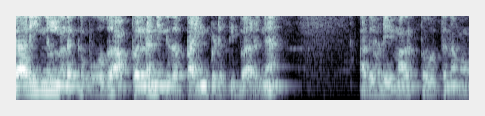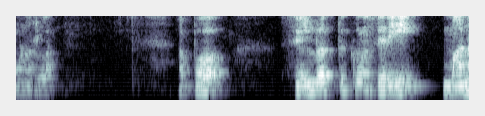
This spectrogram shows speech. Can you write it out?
காரியங்கள் நடக்க போகுதோ அப்போல்லாம் நீங்கள் இதை பயன்படுத்தி பாருங்கள் அதனுடைய மகத்துவத்தை நம்ம உணரலாம். அப்போது செல்வத்துக்கும் சரி மன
